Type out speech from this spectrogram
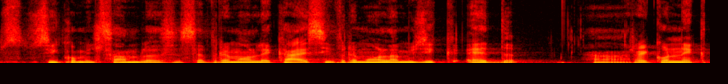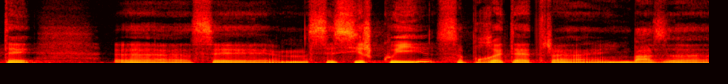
si, comme il semble, c'est vraiment le cas, et si vraiment la musique aide à reconnecter euh, ces, ces circuits, ça pourrait être une base euh,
